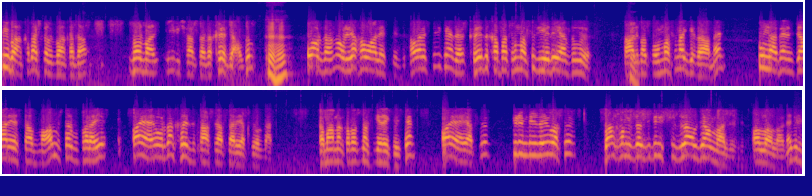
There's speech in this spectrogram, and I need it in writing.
Bir banka başka bir bankadan normal iyi bir şartlarda kredi aldım. Hı hı. Oradan oraya havale ettirdik. Havale ettirirken de kredi kapatılması diye de yazılı. Talimat olmasına rağmen bunlar benim cari hesabıma almışlar bu parayı. Bayağı oradan kredi tahsilatları yapıyorlar. Tamamen kapatması gerekirken bayağı yapıyor. Günün birinde bir bakıyor bankamızda 1300 lira alacağım var dedi. Allah Allah ne bileyim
